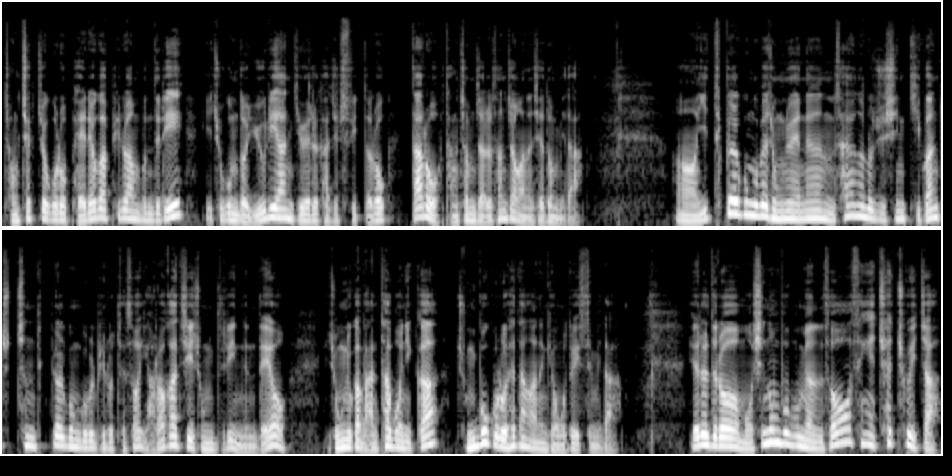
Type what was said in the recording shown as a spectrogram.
정책적으로 배려가 필요한 분들이 조금 더 유리한 기회를 가질 수 있도록 따로 당첨자를 선정하는 제도입니다. 어, 이 특별 공급의 종류에는 사연으로 주신 기관 추천 특별 공급을 비롯해서 여러 가지 종류들이 있는데요. 종류가 많다 보니까 중복으로 해당하는 경우도 있습니다. 예를 들어 뭐 신혼부부면서 생애 최초이자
